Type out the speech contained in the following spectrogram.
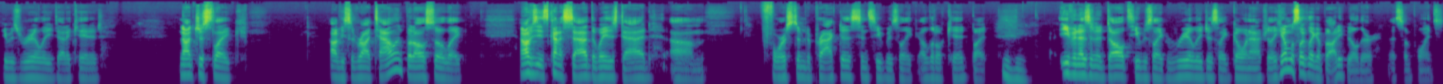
he was really dedicated. Not just like obviously raw talent, but also like and obviously it's kind of sad the way his dad um forced him to practice since he was like a little kid, but even as an adult he was like really just like going after like he almost looked like a bodybuilder at some points.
